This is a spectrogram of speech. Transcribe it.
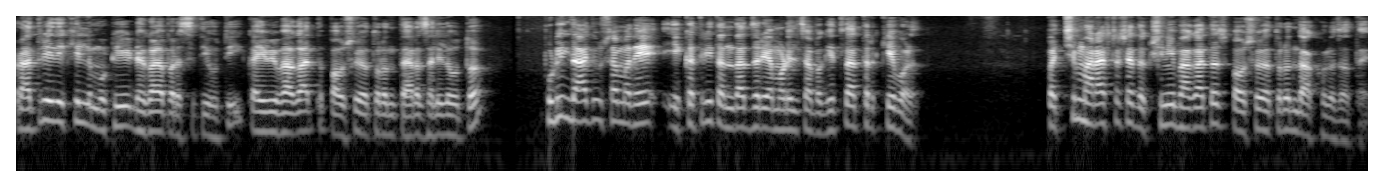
रात्री देखील मोठी ढगाळ परिस्थिती होती. काही विभागात पावसाळी वातावरण तयार झालेलं होतं. पुढील दहा दिवसामध्ये एकत्रित अंदाज जर या मॉडेलचा बघितला तर केवळ पश्चिम महाराष्ट्राच्या दक्षिणी भागातच पावसाळी वातावरण दाखवलं जात आहे.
